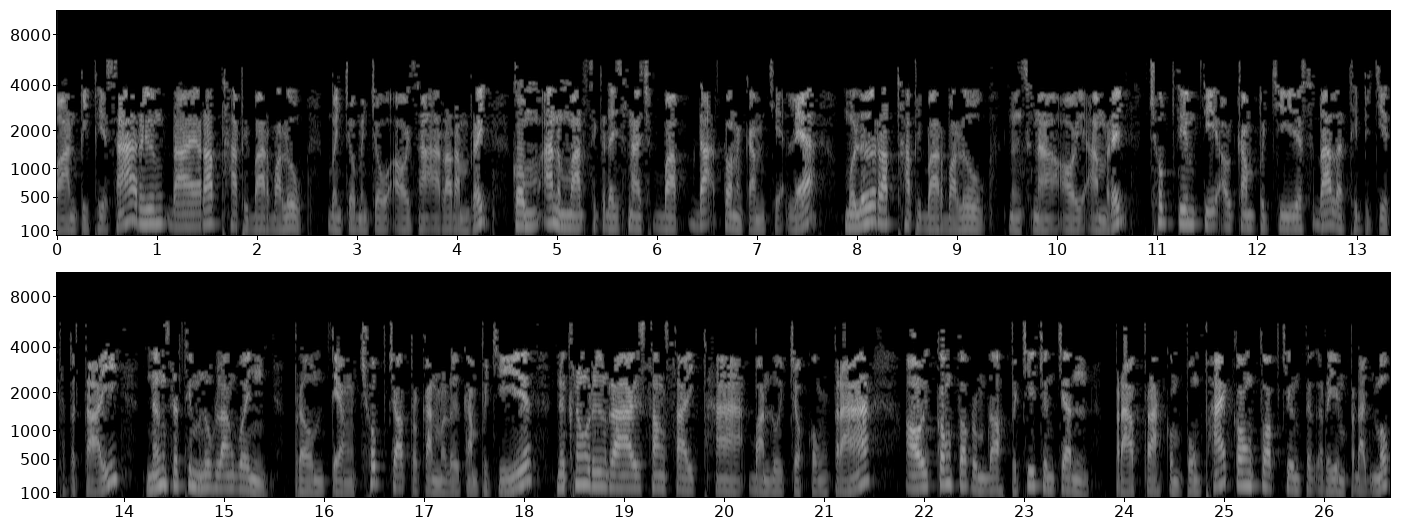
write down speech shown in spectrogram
បានពិភាក្សារឿងដែលរដ្ឋាភិបាលរបស់លោក បញ្ចុះបញ្ចូលឲ្យសហរដ្ឋអាមេរិកកុំអនុម័តសេចក្តីស្នើច្បាប់ដាក់ទណ្ឌកម្មជាក់លាក់មកលើរដ្ឋាភិបាលរបស់លោក និងស្នើឲ្យអាមេរិក ឈប់ទាមទារឲ្យកម្ពុជាស្ដារលទ្ធិប្រជាធិបតេយ្យ និងសិទ្ធិមនុស្សឡើងវិញ ព្រមទាំងឈប់ចោទប្រកាន់មកលើកម្ពុជា នៅក្នុងរឿងរ៉ាវសង្ស័យថាបានលួចចុះកុងត្រាឲ្យកងទ័ពរំដោះប្រជាជនចិន ប្រើប្រាស់កំពង់ផែកងទ័ពជើងទឹករៀមផ្ដាច់មុខ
